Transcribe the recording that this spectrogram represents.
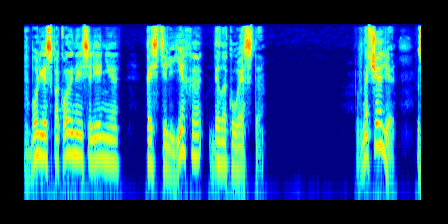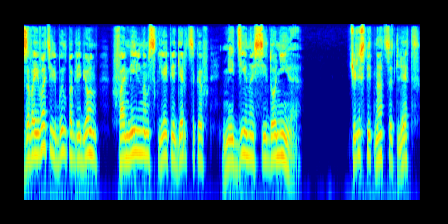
в более спокойное селение Кастельеха де ла Куэста. Вначале завоеватель был погребен в фамильном склепе герцогов Медина Сидония. Через пятнадцать лет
